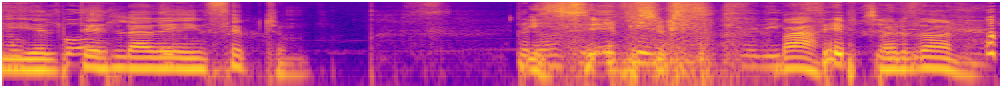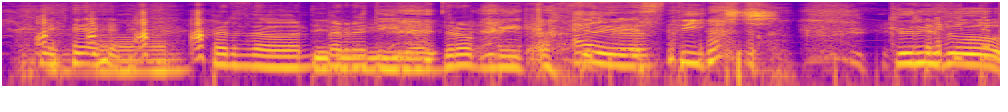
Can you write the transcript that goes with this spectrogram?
y el. Tesla de Inception. Pero Inception. es que- Va, Inception. perdón. Perdón, perdón, me retiro. Drop mic. Adiós. Prestige. Querido,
